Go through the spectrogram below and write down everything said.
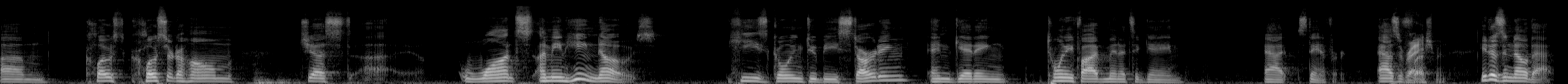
um, close closer to home. Just uh, wants. I mean, he knows he's going to be starting and getting 25 minutes a game at Stanford as a Right. freshman. He doesn't know that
